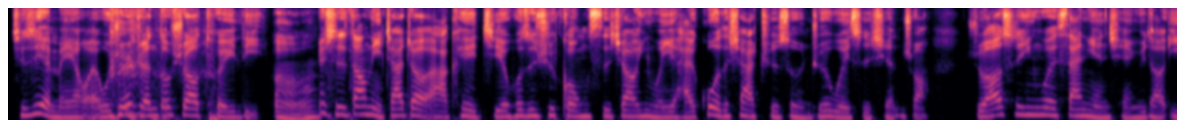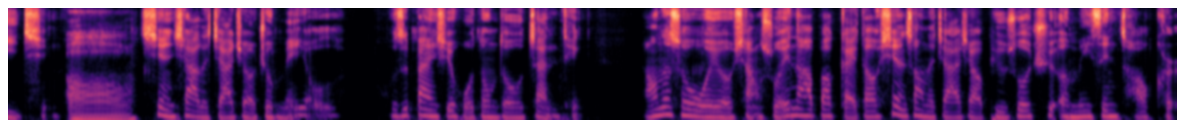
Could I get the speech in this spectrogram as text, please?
其实也没有哎，我觉得人都需要推理。嗯，因为其实当你家教啊可以接，或是去公司教英文也还过得下去的时候，你就会维持现状。主要是因为三年前遇到疫情哦，线下的家教就没有了，或是办一些活动都暂停。然后那时候我有想说，哎，那要不要改到线上的家教？比如说去 Amazing Talker。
